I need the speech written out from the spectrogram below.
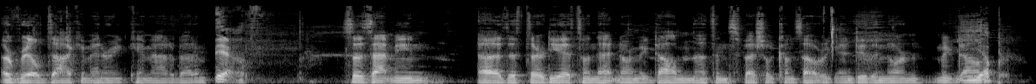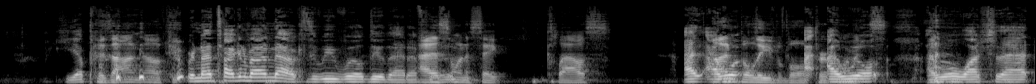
a real documentary came out about him. yeah So does that mean uh, the 30th when that Norm Macdonald Nothing Special comes out, we're going to do the Norm Macdonald? yep yep Because I don't know if we're not talking about it now because we will do that after I just want to say Klaus, I, I will unbelievable performance. I will I will watch that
